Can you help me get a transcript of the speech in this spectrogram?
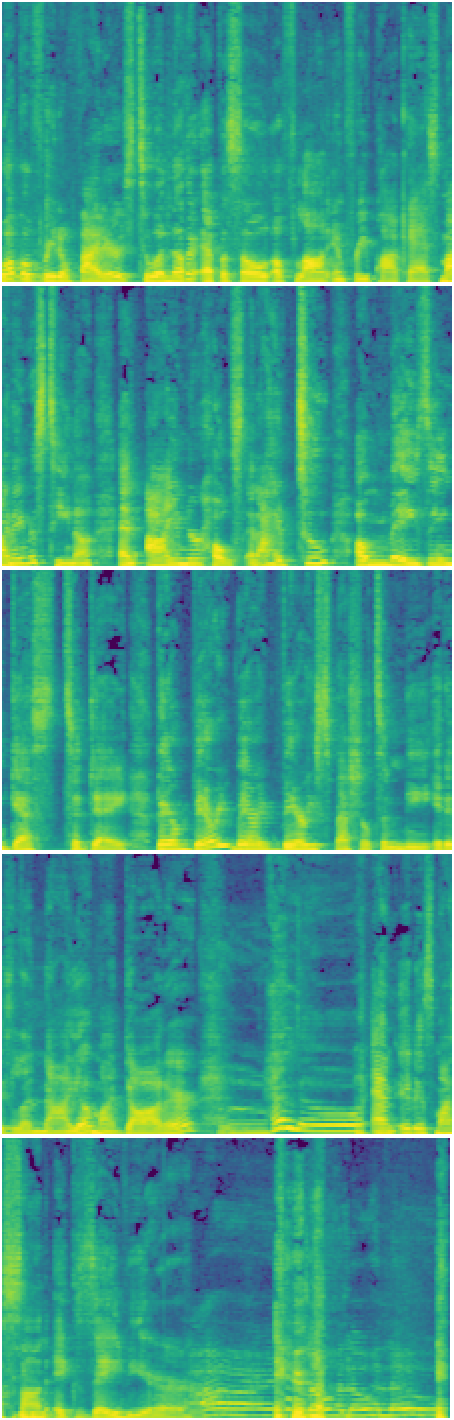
Welcome, freedom fighters, to another episode of Flawed and Free Podcast. My name is Tina, and I am your host. And I have two amazing guests today. They're very, very, very special to me. It is Lanaya, my daughter. Hello. Hello. And it is my son, Xavier. Hi. Hello, hello, hello.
